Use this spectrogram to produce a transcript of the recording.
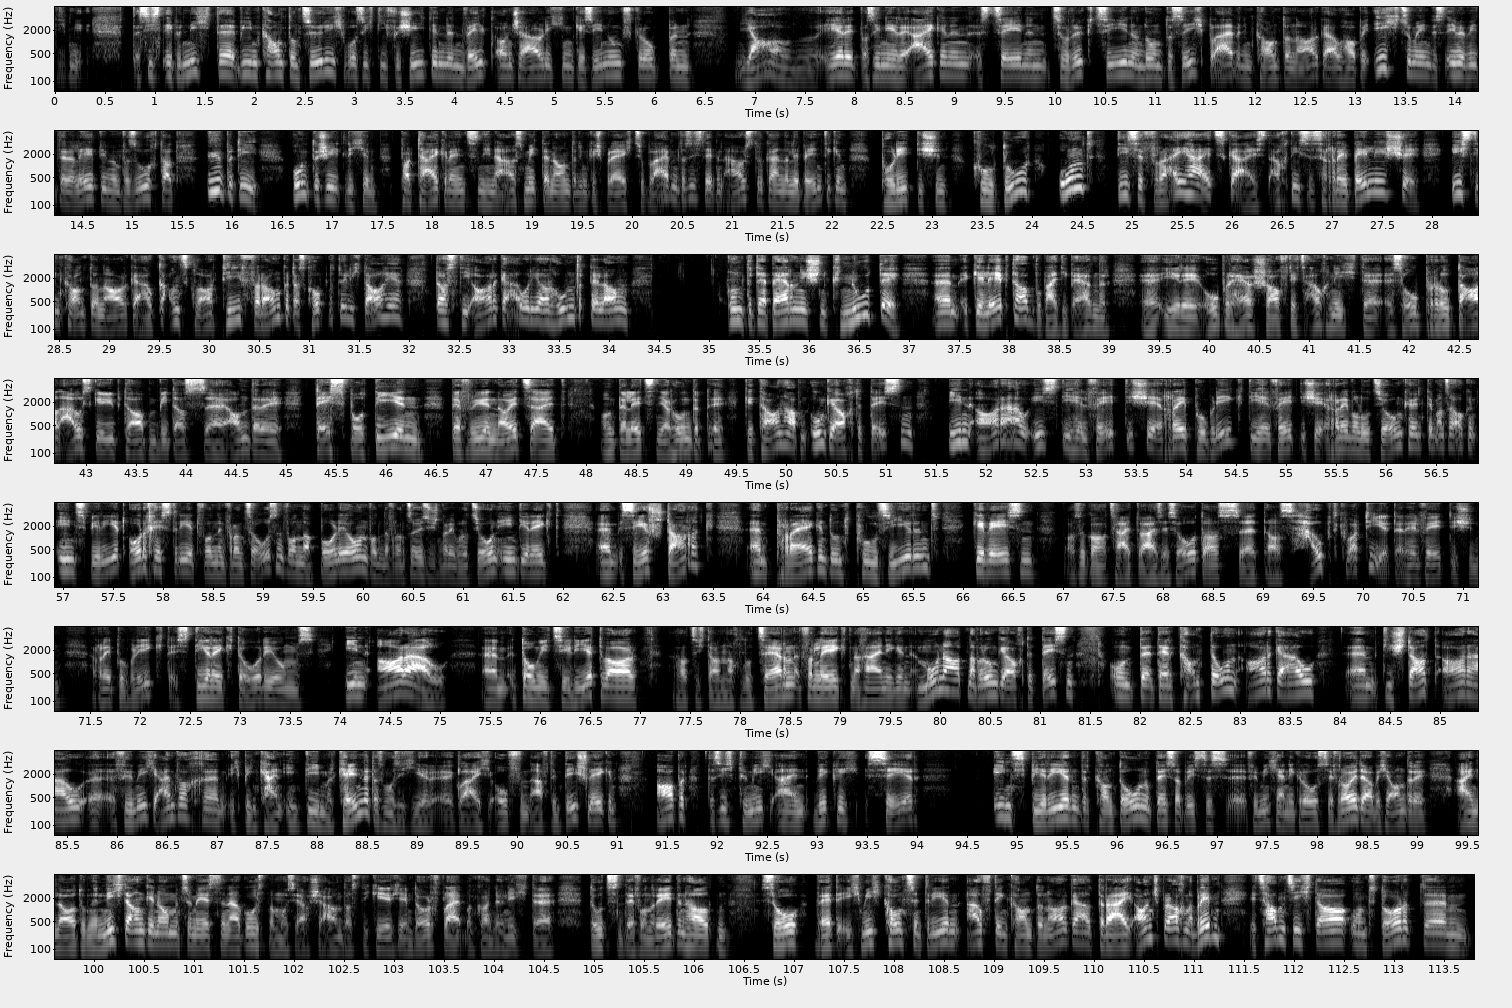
Das ist eben nicht äh, wie im Kanton Zürich, wo sich die verschiedenen weltanschaulichen Gesinnungsgruppen ja, eher etwas in ihre eigenen Szenen zurückziehen und unter sich bleiben. Im Kanton Aargau habe ich zumindest immer wieder erlebt, wie man versucht hat, über die unterschiedlichen Parteigrenzen hinaus miteinander im Gespräch zu bleiben. Das ist eben Ausdruck einer lebendigen politischen Kultur und dieser Freiheitsgeist, auch dieses Rebellische, ist im Kanton Aargau ganz klar tief verankert. Das kommt natürlich daher, dass die Aargauer jahrhundertelang unter der bernischen Knute ähm, gelebt haben, wobei die Berner äh, ihre Oberherrschaft jetzt auch nicht äh, so brutal ausgeübt haben, wie das äh, andere Despotien der frühen Neuzeit und der letzten Jahrhunderte getan haben. Ungeachtet dessen in Aarau ist die Helvetische Republik, die Helvetische Revolution könnte man sagen, inspiriert, orchestriert von den Franzosen, von Napoleon, von der Französischen Revolution indirekt, ähm, sehr stark, ähm, prägend und pulsierend gewesen. War sogar zeitweise so, dass äh, das Hauptquartier der Helvetischen Republik, des Direktoriums in Aarau, ähm, domiziliert war. Das hat sich dann nach Luzern verlegt nach einigen Monaten, aber ungeachtet dessen. Und äh, der Kanton Aargau, ähm, die Stadt Aarau, äh, für mich einfach, äh, ich bin kein intimer Kenner, das muss ich hier äh, gleich offen auf den Tisch legen, aber das ist für mich ein wirklich sehr inspirierender Kanton und deshalb ist es äh, für mich eine große Freude. Habe ich andere Einladungen nicht angenommen zum 1. August. Man muss ja auch schauen, dass die Kirche im Dorf bleibt. Man kann ja nicht äh, Dutzende von Reden halten. So werde ich mich konzentrieren auf den Kanton Aargau. Drei Ansprachen. Aber eben, jetzt haben sich da und dort ähm,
